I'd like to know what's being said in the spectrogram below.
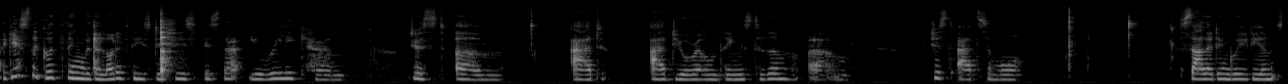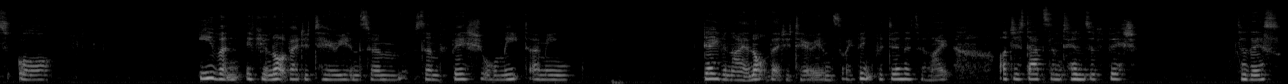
I guess the good thing with a lot of these dishes is that you really can just um, add add your own things to them. Um, just add some more salad ingredients or even if you're not vegetarian some some fish or meat I mean Dave and I are not vegetarians so I think for dinner tonight I'll just add some tins of fish to this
